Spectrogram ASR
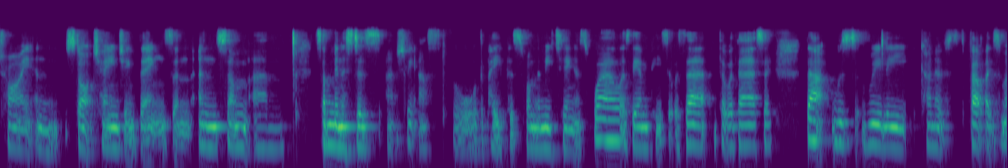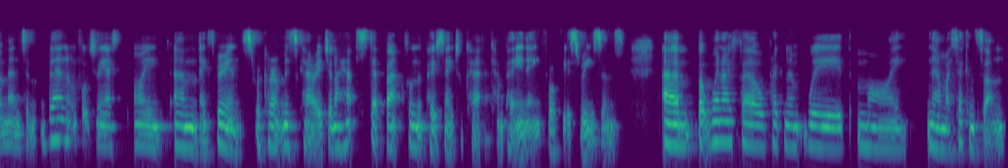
try and start changing things. And and some um, some ministers actually asked for the papers from the meeting as well as the MPs that was there that were there. So that was really kind of felt like some momentum. Then unfortunately, I I um, experienced recurrent miscarriage, and I had to step back from the postnatal care campaigning for obvious reasons. Um, but when I fell pregnant with my now my second son,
